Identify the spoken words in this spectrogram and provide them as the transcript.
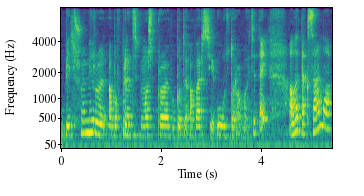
більшою мірою, або в принципі можуть прояви бути аверсії у здорових дітей, але так само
